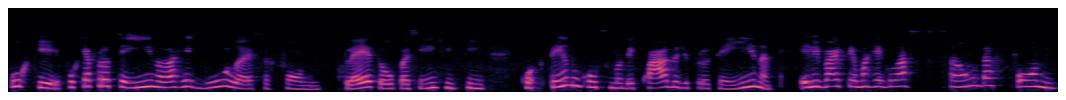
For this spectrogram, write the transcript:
Por quê? Porque a proteína ela regula essa fome. O atleta ou o paciente, enfim, tendo um consumo adequado de proteína, ele vai ter uma regulação da fome.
